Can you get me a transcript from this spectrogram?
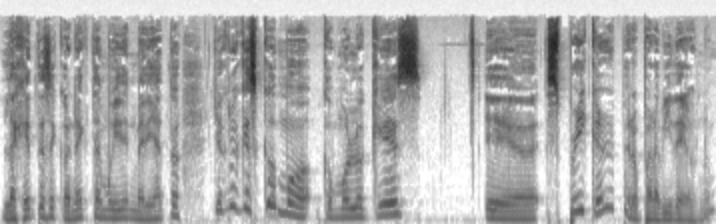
La gente se conecta muy de inmediato. Yo creo que es como, como lo que es eh, Spreaker, pero para video, ¿no?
